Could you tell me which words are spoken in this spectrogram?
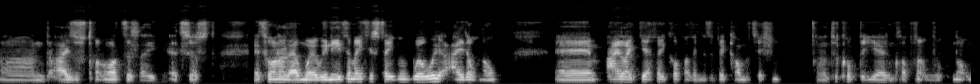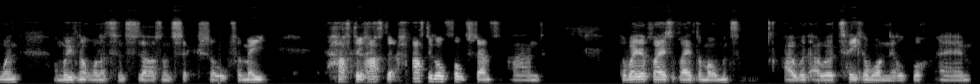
And I just don't know what to say. It's just, it's one of them where we need to make a statement. Will we? I don't know. Um, I like the FA Cup. I think it's a big competition. And it's a cup that Jurgen Klopp's not not win, and we've not won it since 2006. So for me, have to have to have to go full strength. And the way the players are playing at the moment, I would I would take a one 0 But um,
